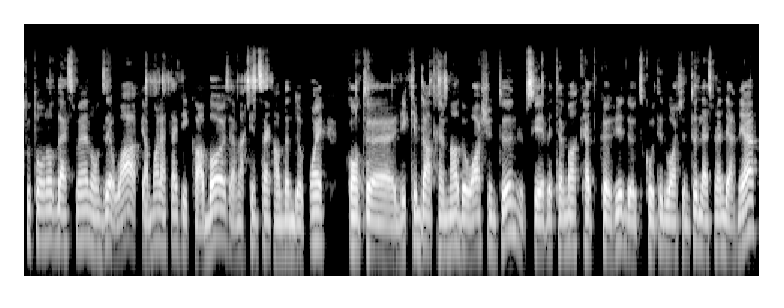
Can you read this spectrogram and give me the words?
tout au long de la semaine, on disait Wow, regarde-moi l'attaque des Cowboys, a marqué une cinquantaine de points contre euh, l'équipe d'entraînement de Washington, parce qu'il y avait tellement de cas de COVID euh, du côté de Washington la semaine dernière.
